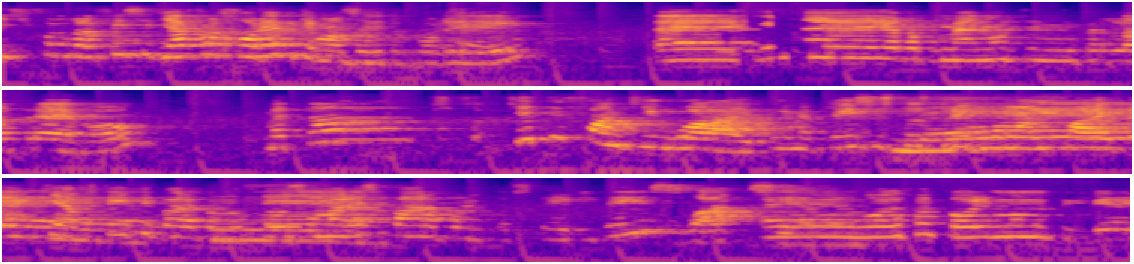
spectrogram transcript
έχει χορογραφήσει διάφορα, χορεύει και μαζί του πολύ. Ε, είναι η αγαπημένη μου, την υπερλατρεύω. Μετά και τη Funky Y που είναι επίσης στο Ναι. Street Woman Fighter και αυτή την παρακολουθούσα. Ναι. Μου αρέσει πάρα πολύ το στυλ της. Waxy, Ε, εγώ. εγώ είχα κόλλημα με τη Λία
